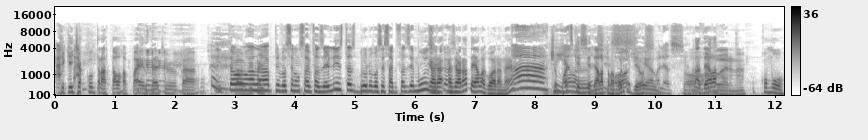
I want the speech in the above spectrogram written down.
achei que a gente ia contratar o rapaz, né? Tipo, pra... Então, Pra- Alan Apter, você não sabe fazer listas. Bruno, você sabe fazer É música. hora- mas é hora dela agora, né? Ah, a gente não pode esquecer antes. dela, pelo amor de Deus. Olha só. Por dela. favor, né? Como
